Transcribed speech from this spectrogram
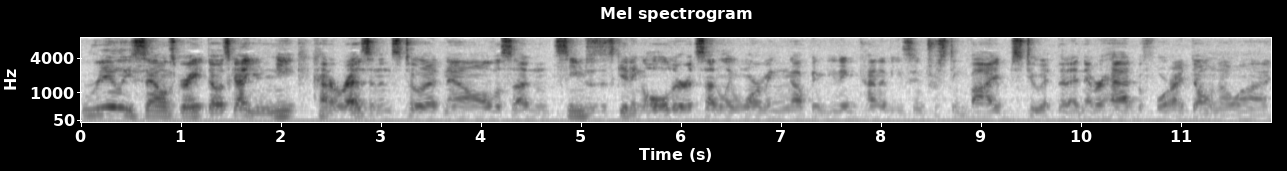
really sounds great though. It's got a unique kind of resonance to it now. All of a sudden, it seems as it's getting older, it's suddenly warming up and getting kind of these interesting vibes to it that I never had before. I don't know why.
